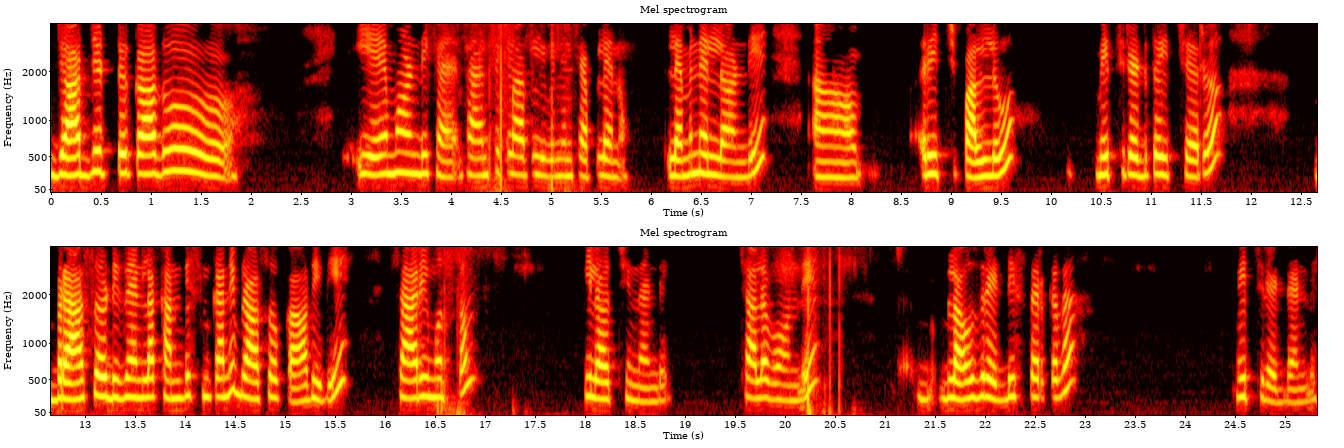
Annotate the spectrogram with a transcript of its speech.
జార్జెట్ కాదు ఏమో అండి ఫ్యా ఫ్యాన్సీ క్లాత్లు ఇవి నేను చెప్పలేను. లెమన్ ఎల్లో అండి రిచ్ పళ్ళు మిర్చి రెడ్తో ఇచ్చారు. బ్రాసో డిజైన్లా కనిపిస్తుంది కానీ బ్రాసో కాదు ఇది. శారీ మొత్తం ఇలా వచ్చిందండి. చాలా బాగుంది. బ్లౌజ్ రెడ్ ఇస్తారు కదా? మిర్చి రెడ్ అండి.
